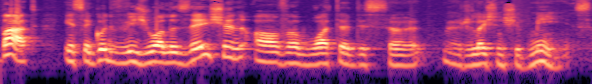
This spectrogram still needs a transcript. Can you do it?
But it's a good visualization of uh, what uh, this uh, relationship means.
